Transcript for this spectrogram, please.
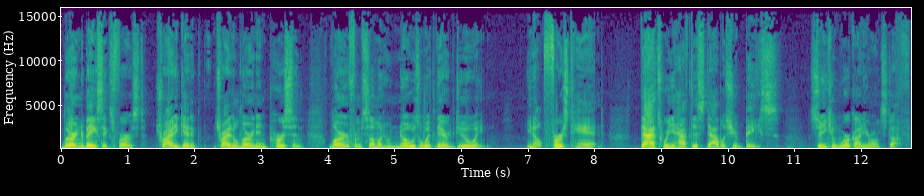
learn the basics first Try to get try to learn in person. Learn from someone who knows what they're doing, you know, firsthand. That's where you have to establish your base so you can work on your own stuff.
